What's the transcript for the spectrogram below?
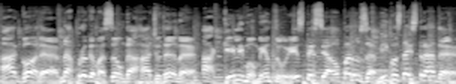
Agora, na programação da Rádio Dana, aquele momento especial para os amigos da estrada.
